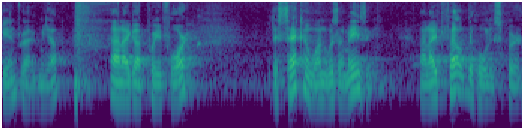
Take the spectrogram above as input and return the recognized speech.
Kane dragged me up, and I got prayed for. The second one was amazing, and I felt the Holy Spirit.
